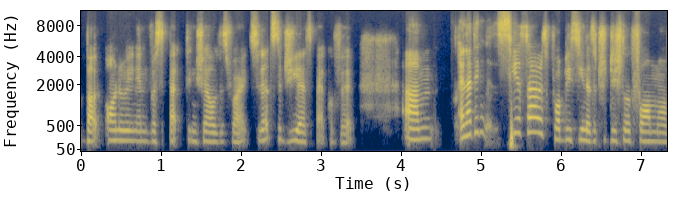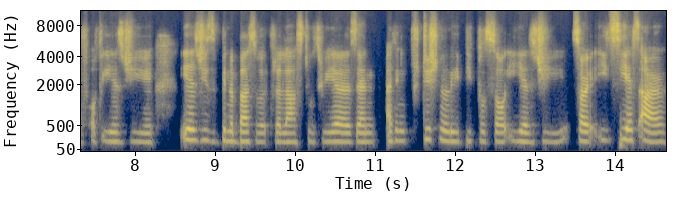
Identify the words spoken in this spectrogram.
about honoring and respecting shareholders' rights. So that's the G aspect of it. Um, and I think CSR is probably seen as a traditional form of, of ESG. ESG has been a buzzword for the last two, three years. And I think traditionally people saw ESG, sorry, CSR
